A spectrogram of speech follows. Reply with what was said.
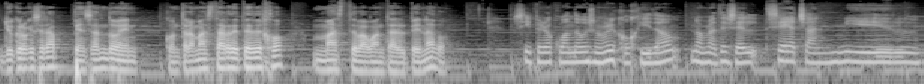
Yo creo que será pensando en, contra más tarde te dejo, más te va a aguantar el peinado. Sí, pero cuando es un recogido, normalmente se, se echan mil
